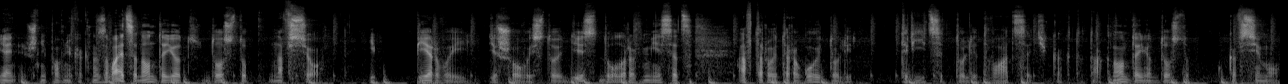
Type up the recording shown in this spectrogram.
я уж не помню, как называется, но он дает доступ на все. И первый дешевый стоит 10 долларов в месяц, а второй дорогой то ли 30, то ли 20, как-то так. Но он дает доступ ко всему.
